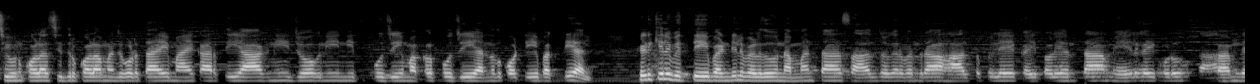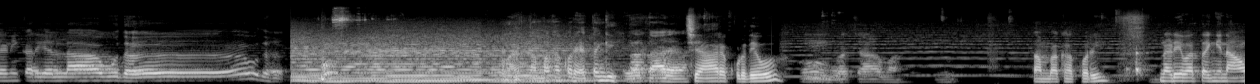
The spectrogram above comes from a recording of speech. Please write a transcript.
ಶಿವನ್ ಕೊಳ ಸಿದ್ರಕೊಳ ಮಂಜುಗುಡ ತಾಯಿ ಮಾಯಕಾರ್ತಿ ಆಗ್ನಿ, ಜೋಗ್ನಿ ನಿತ್ ಪೂಜಿ ಮಕ್ಕಳ ಪೂಜಿ, ಅನ್ನದ ಕೊಟ್ಟಿ, ಭಕ್ತಿ ಅಲ್ಲಿ. ಹಿಡ್ಕಿಲಿ ಬಿತ್ತಿ ಬಂಡಿಲಿ ಬೆಳೆದು ನಮ್ಮಂತ ಸಾಲ್ ಜೋಗರ್ ಬಂದ್ರ ಹಾಲ್ ತುಪ್ಪಿಲೆ ಕೈ ತೊಳಿ ಅಂತ ಮೇಲ್ಗೈ ಕೊಡು. ಕಾಮ್ದಣಿ ಕರಿ ಎಲ್ಲ ಉದ ಉದ. ತಂಬಾಕ್ ತಂಗಿ? ಚಾರ ಕುಡ್ದೇವು. ತಂಬಾಕ್ ಹಾಕೋರಿ. ನಡಿಯವ ತಂಗಿ ನಾವು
